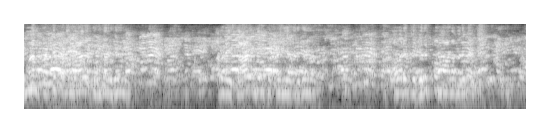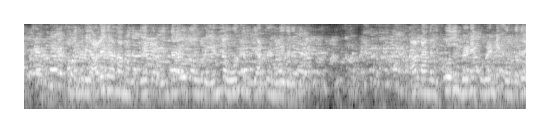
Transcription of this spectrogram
இன்னும் கட்டுக்கடங்காத தொண்டர்கள் அவரை சார்ந்திருக்கக்கூடியவர்கள் அவருக்கு விருப்பமானவர்கள் அவருடைய அலைகளை நாம் இதை கேட்கிறோம். எந்த அளவுக்கு அவருடைய என்ன ஓட்டம் கேப்டன் மீது இருக்கு ஆனால் நாங்கள் இப்போதும் வேடிக்கு வேண்டிக் கொள்வது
